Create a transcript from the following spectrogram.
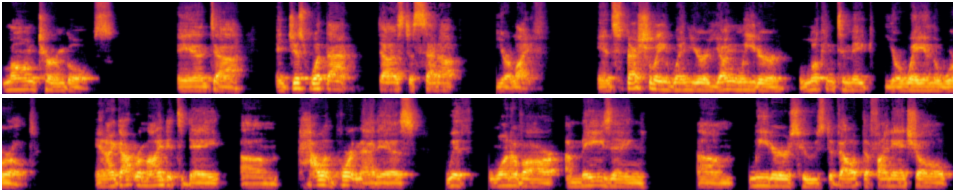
long-term goals. And uh, and just what that does to set up your life. And especially when you're a young leader looking to make your way in the world. And i got reminded today um, how important that is with one of our amazing um, leaders who's developed a financial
